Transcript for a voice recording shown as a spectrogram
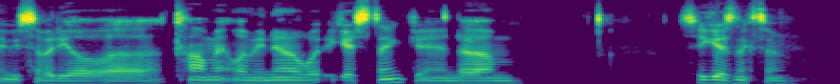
Maybe somebody will uh, comment, let me know what you guys think, and um, see you guys next time.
